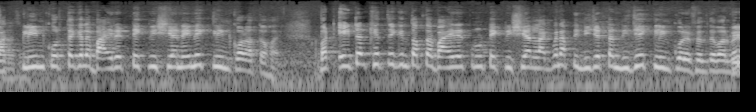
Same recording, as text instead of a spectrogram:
বা আচ্ছা। ক্লিন করতে গেলে বাইরের টেকনিশিয়ান এনে ক্লিন করাতে হয়। বাট এইটার ক্ষেত্রে কিন্তু আপনার বাইরের কোনো টেকনিশিয়ান লাগবে না আপনি নিজেরটা নিজেই ক্লিন করে ফেলতে পারবেন।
